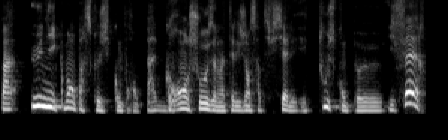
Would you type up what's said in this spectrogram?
pas uniquement parce que j'y comprends pas grand-chose à l'intelligence artificielle et tout ce qu'on peut y faire,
